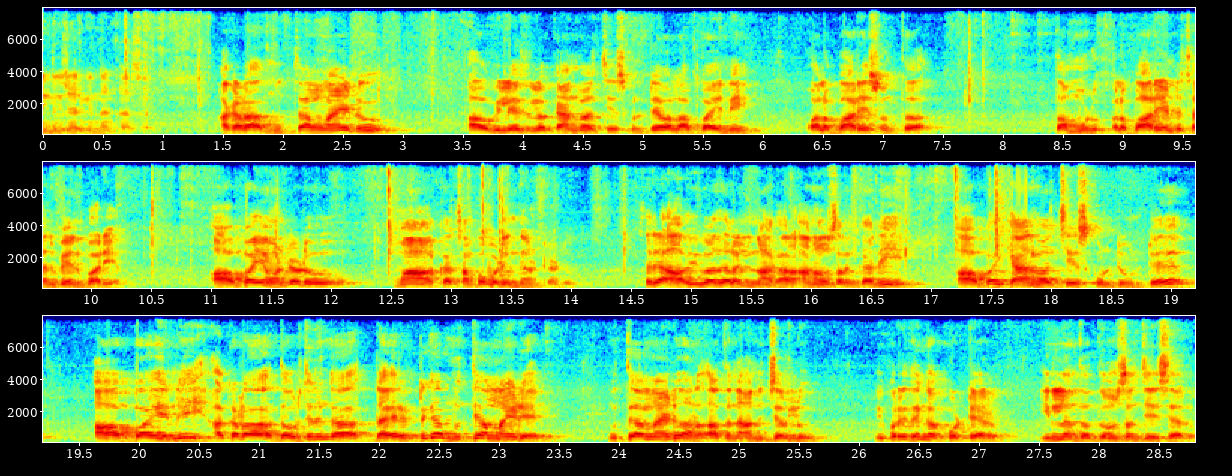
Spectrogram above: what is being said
ఎందుకు జరిగిందంటారు సార్? అక్కడ ముత్యాల నాయుడు ఆ విలేజ్లో క్యాన్వాస్ చేసుకుంటే వాళ్ళ అబ్బాయిని వాళ్ళ భార్య సొంత తమ్ముడు వాళ్ళ భార్య అంటే చనిపోయిన భార్య. ఆ అబ్బాయి ఏమంటాడు? మా అక్క చంపబడింది అంటాడు. సరే ఆ వివాదాలన్నీ నాకు అనవసరం కానీ ఆ అబ్బాయి క్యాన్వాస్ చేసుకుంటూ ఉంటే ఆ అబ్బాయిని అక్కడ దౌర్జన్యంగా డైరెక్ట్గా ముత్యాల నాయుడే ముత్యాల నాయుడు అతని అనుచరులు విపరీతంగా కొట్టారు. ఇల్లంతా ధ్వంసం చేశారు.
